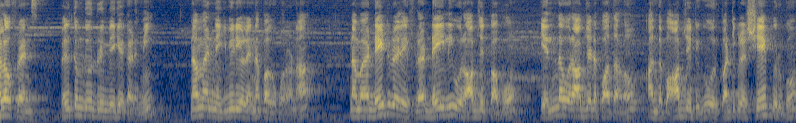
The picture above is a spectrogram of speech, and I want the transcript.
Hello friends welcome to Dream Big Academy நம்ம இன்னைக்கு வீடியோவில் என்ன பார்க்க போகிறோன்னா நம்ம டே டு டே லைஃப்பில் டெய்லி ஒரு ஆப்ஜெக்ட் பார்ப்போம். எந்த ஒரு ஆப்ஜெக்டை பார்த்தாலும் அந்த ஆப்ஜெக்ட்டுக்கு ஒரு பர்டிகுலர் ஷேப் இருக்கும்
